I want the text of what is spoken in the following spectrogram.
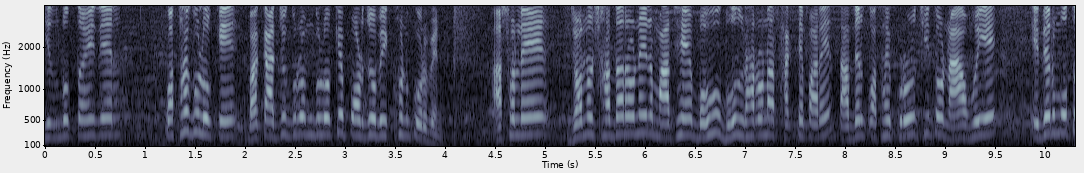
হিজবুত তহিদের কথাগুলোকে বা কার্যক্রমগুলোকে পর্যবেক্ষণ করবেন। আসলে জনসাধারণের মাঝে বহু ভুল ধারণা থাকতে পারে, তাদের কথায় প্ররোচিত না হয়ে এদের মতো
